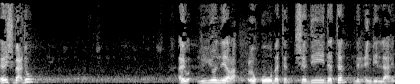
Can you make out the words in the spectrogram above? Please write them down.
إيش بعده؟ أيوة لينذر عقوبة شديدة من عند الله.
